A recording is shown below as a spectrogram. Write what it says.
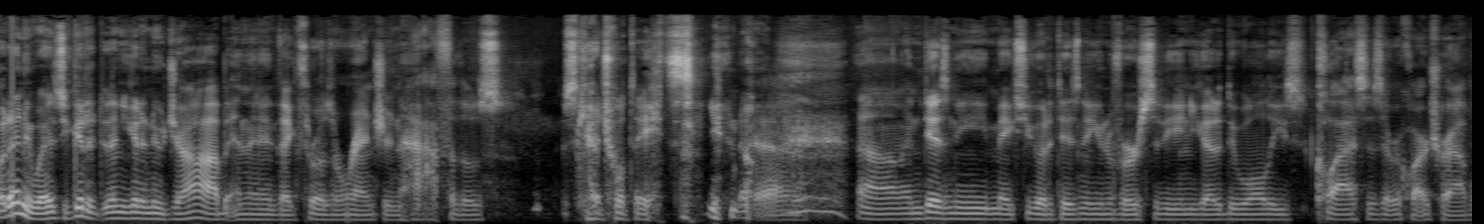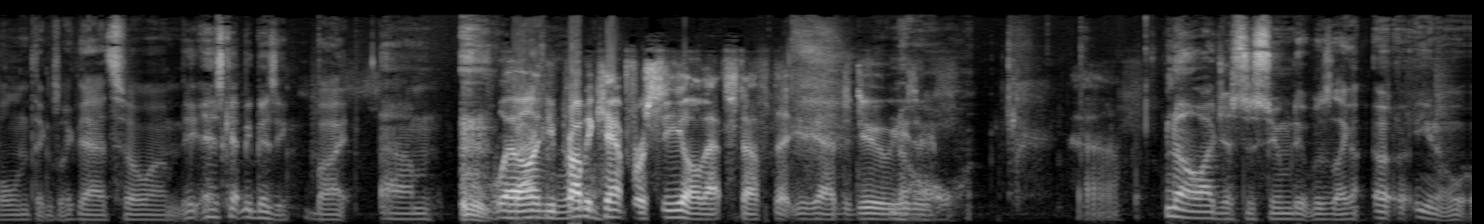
but anyways, you get it. then you get a new job, and then it like throws a wrench in half of those scheduled dates. You know. Um, and Disney makes you go to Disney University, and you got to do all these classes that require travel and things like that. So um, it has kept me busy. But um, Well, and you and probably can't foresee all that stuff that you had to do either. no, no, I just assumed it was like uh, uh, you know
